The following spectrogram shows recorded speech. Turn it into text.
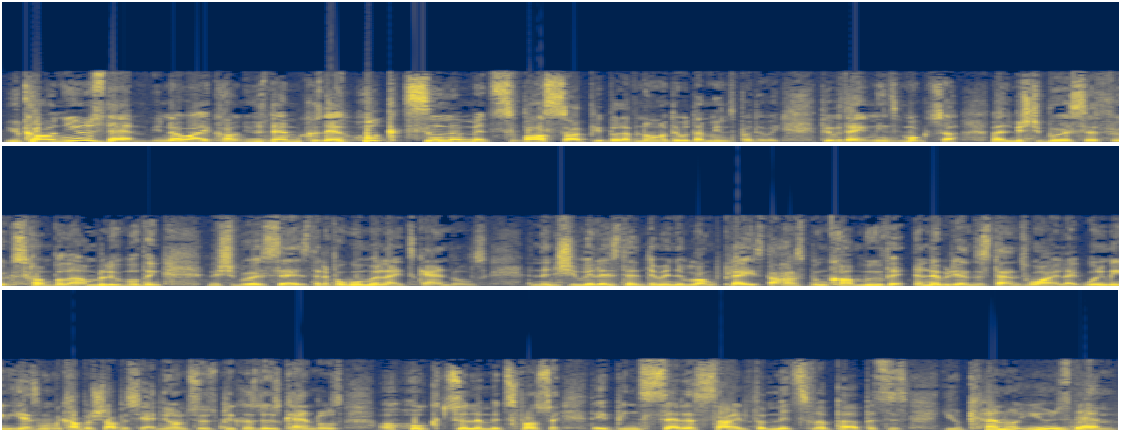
You can't use them. You know why you can't use them? Because they're hooked mitzvasa. People have no idea what that means, by the way. People think it means muktzah. Right? Mishnah says, for example, an unbelievable thing. Mishnah says that if a woman lights candles and then she realizes that they're in the wrong place, the husband can't move it, and nobody understands why. Like, what do you mean? He hasn't become a Shabbos yet. And the answer is because those candles are hooked mitzvasa. They've been set aside for mitzvah purposes. You cannot use them.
